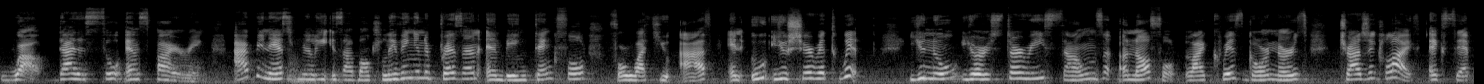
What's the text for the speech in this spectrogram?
Wow, that is so inspiring. Happiness really is about living in the present and being thankful for what you have and who you share it with. You know, your story sounds an awful like Chris Gardner's tragic life, except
